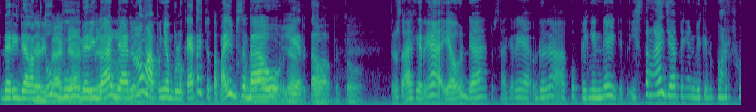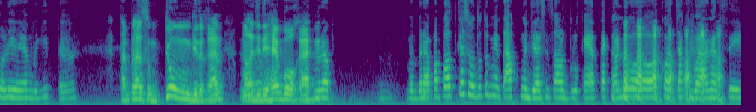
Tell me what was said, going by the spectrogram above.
dari dalam Dari tubuh badan, dari badan. dari lo nggak punya bulu ketek tetap aja bisa bau, ya, gitu. betul betul. Terus akhirnya ya udah terus akhirnya ya udahlah aku pengen deh gitu. Iseng aja pengen bikin portfolio yang begitu tapi langsung dung gitu kan malah Iya. jadi heboh kan. Beberapa beberapa podcast waktu itu minta aku ngejelasin soal bulu ketek. Aduh kocak banget sih.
